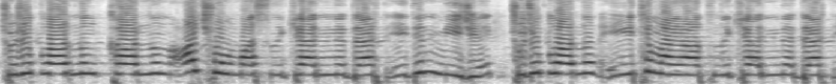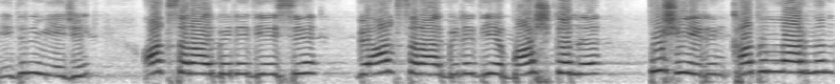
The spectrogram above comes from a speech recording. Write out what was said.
Çocuklarının karnının aç olmasını kendine dert edinmeyecek. Çocuklarının eğitim hayatını kendine dert edinmeyecek. Aksaray Belediyesi ve Aksaray Belediye Başkanı bu şehrin kadınlarının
